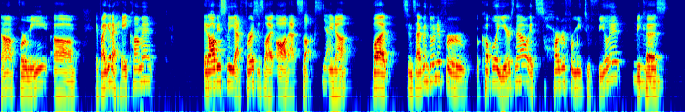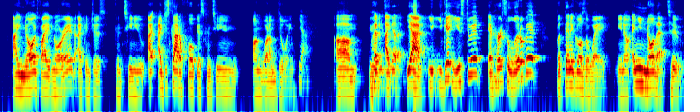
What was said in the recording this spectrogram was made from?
no, for me, um, if I get a hate comment, it obviously at first is like, oh, that sucks, Yeah. you know? But since I've been doing it for a couple of years now, it's harder for me to feel it Mm. because I know if I ignore it, I can just continue. I, I just gotta focus continuing on what I'm doing. Yeah. Um, You're but I gotta, yeah, you, you get used to it. It Mhm. hurts a little bit, but then it goes away, you know, and you know that too.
